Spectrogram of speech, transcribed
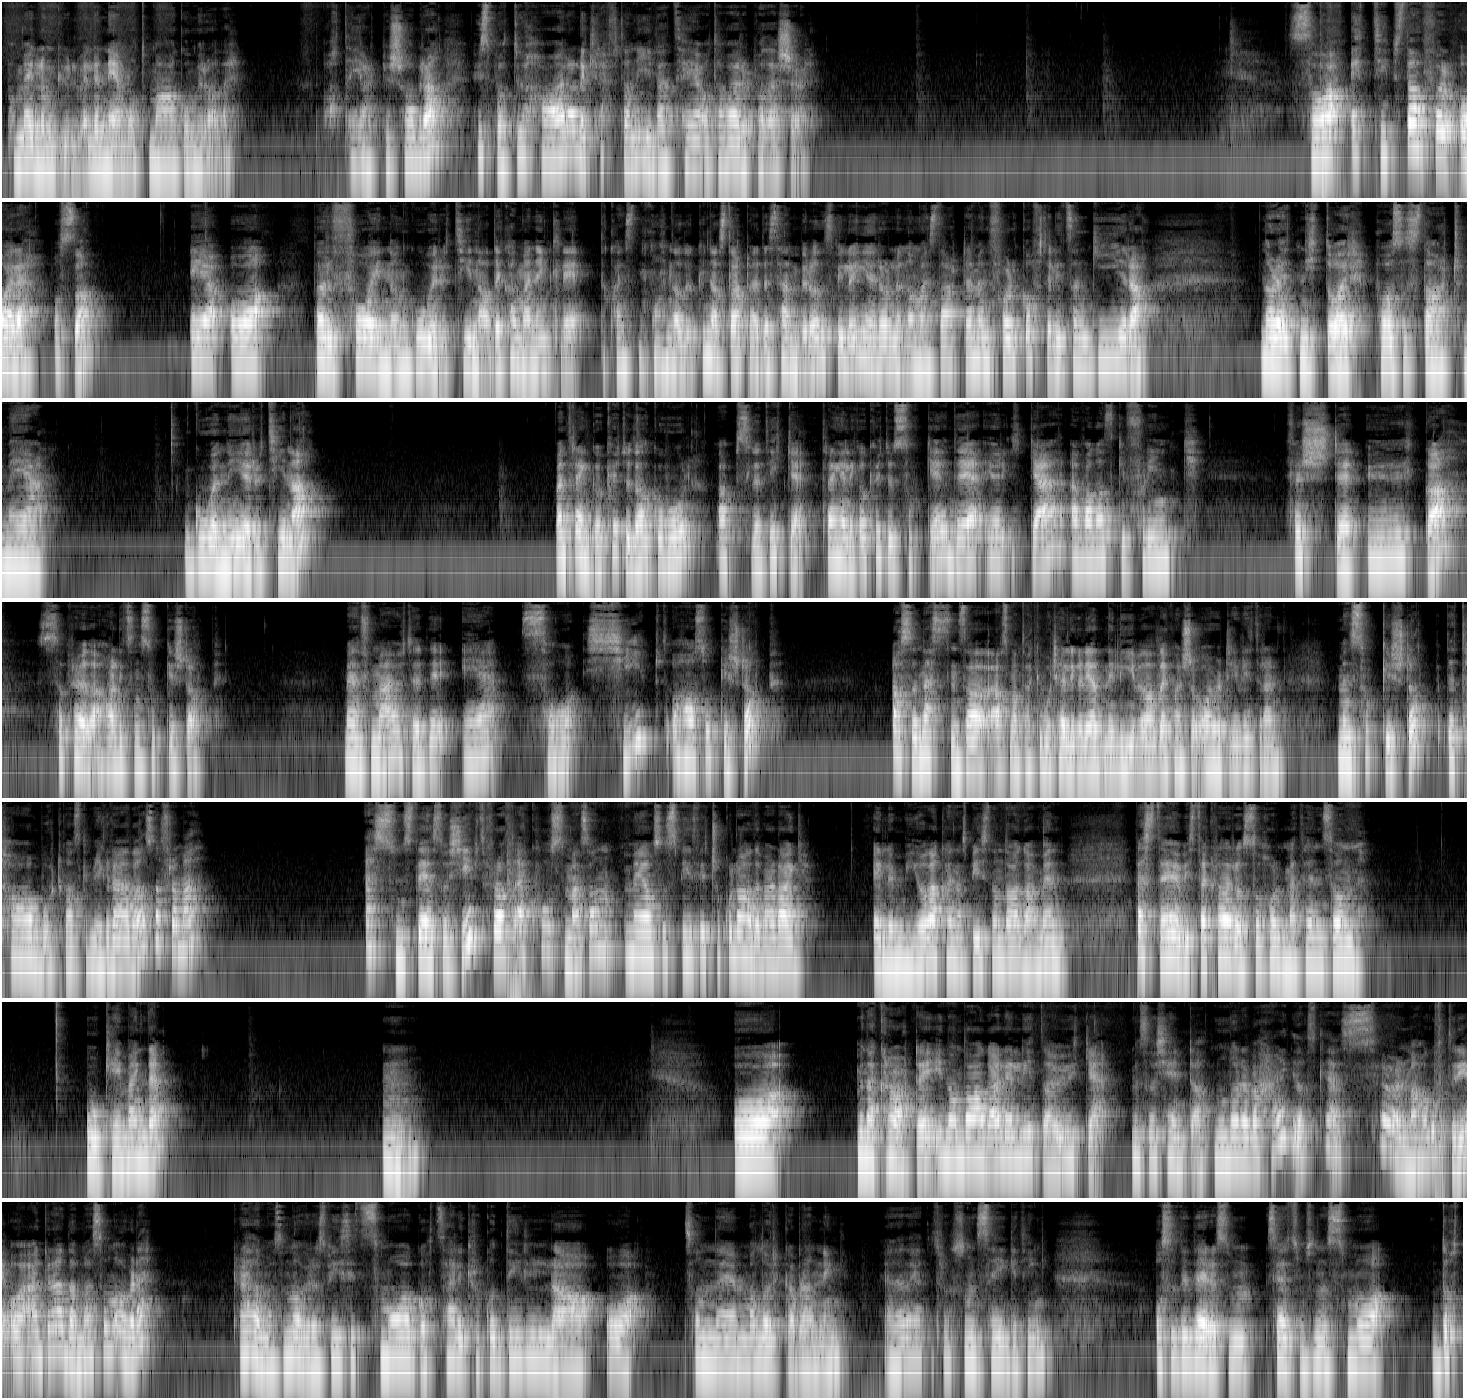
på mellomgulvet eller ned mot mageområdet. Å, det hjelper så bra. Husk på at du har alle kreftene i deg til å ta vare på deg sjøl. Så et tips da for året også er å bare få inn noen gode rutiner. Det kan man egentlig det kan, Man hadde jo kunnet starta i desember, og det spiller ingen rolle når man starter, men folk er ofte litt sånn gira når det er et nytt år, på å starte med gode, nye rutiner. Man trenger ikke å kutte ut alkohol. Absolutt ikke. Trenger ikke å kutte ut sukker. Det gjør ikke jeg. Jeg var ganske flink første uka. Så prøvde jeg å ha litt sånn sukkerstopp. Men for meg, vet du, det er så kjipt å ha sukkerstopp. Altså nesten så altså Man tar ikke bort hele gleden i livet, da. Det er kanskje å overdrive litt. Men sukkerstopp det tar bort ganske mye glede altså, fra meg. Jeg syns det er så kjipt, for jeg koser meg sånn med å spise litt sjokolade hver dag. Eller mye, og da kan jeg spise noen dager. Men beste er jo hvis jeg klarer å holde meg til en sånn OK mengde. Mm. Og, men jeg klarte det i noen dager eller en liten uke. Men så kjente jeg at nå når det var helg, da skal jeg søren meg ha godteri. Og jeg gleda meg sånn over det. Gleda meg sånn over å spise litt smågodt, særlig krokodiller og sånn eh, Mallorca-blanding. Er det det heter? Sånne seige ting. Og så de der som ser ut som sånne små dot,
